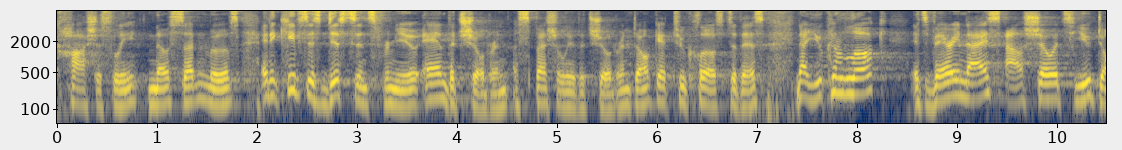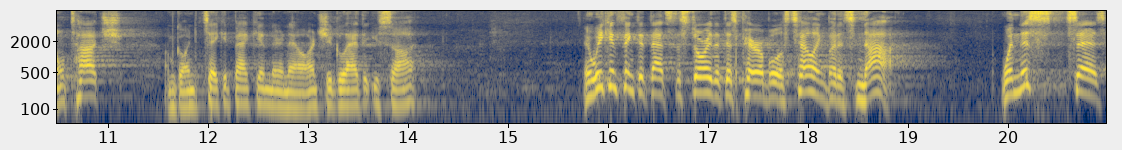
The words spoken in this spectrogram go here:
cautiously, no sudden moves, and he keeps his distance from you and the children, especially the children. Don't get too close to this. Now you can look, it's very nice. I'll show it to you. Don't touch. I'm going to take it back in there now. Aren't you glad that you saw it? And we can think that that's the story that this parable is telling, but it's not. When this says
